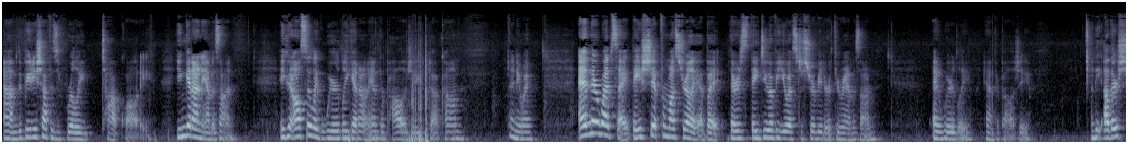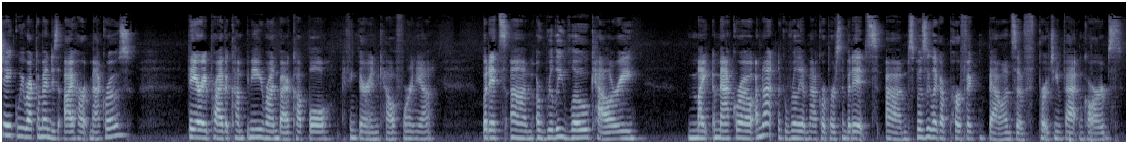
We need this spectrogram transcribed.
um, the Beauty Chef is really top quality. You can get on Amazon. You can also like weirdly get on anthropologie.com. Anyway, and their website. They ship from Australia, but there's they do have a US distributor through Amazon. And weirdly, Anthropologie. The other shake we recommend is I Heart Macros. They are a private company run by a couple. I think they're in California. But it's um, a really low calorie mic- macro. I'm not like really a macro person, but it's um, supposedly like a perfect balance of protein, fat, and carbs.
